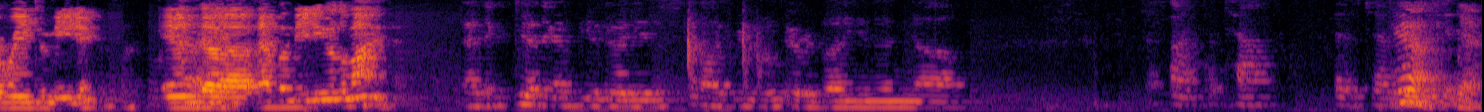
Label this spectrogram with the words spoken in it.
arrange a meeting and, uh, have a meeting of the mind. I think, yeah, I think that'd be a good idea, just kind of like regroup everybody and then, uh, assign some tasks as to. Yeah, can- yeah.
